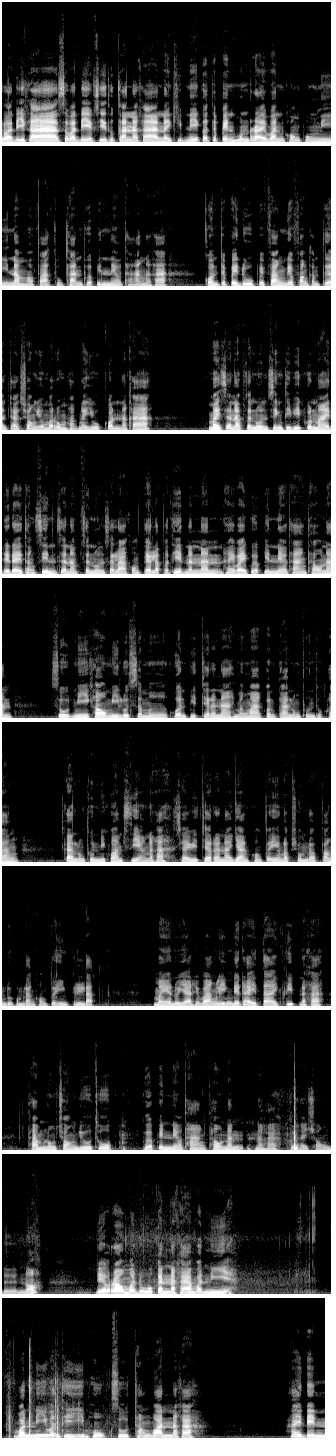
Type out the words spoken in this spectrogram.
สวัสดีค่ะ สวัสดี FC ทุกท่านนะคะ ในคลิปนี้ก็จะเป็นหุ้นรายวันของพรุ่งนี้นำมาฝากทุกท่านเพื่อเป็นแนวทางนะคะ ก่อนจะไปดูไปฟังเดี๋ยวฟังคำเตือนจากช่องโยมรมฮักนายูก่อนนะคะ ไม่สนับสนุนสิ่งที่ผิดกฎหมายใดๆทั้งสิ้น สนับสนุนสลากของแต่ละประเทศนั้นๆ ให้ไว้เพื่อเป็นแนวทางเท่านั้น สูตรมีเข้ามีหลุดเสมอ ควรพิจารณาให้มากๆก่อนการลงทุนทุกครั้ง การลงทุนมีความเสี่ยงนะคะ ใช้วิจารณญาณของตัวเองรับชมรับฟังดูกำลังของตัวเองเป็นหลัก ไม่อนุญาตให้วางลิงก์ใดๆใต้คลิปนะคะทำลงช่อง YouTube เพื่อเป็นแนวทางเท่านั้นนะคะ เพื่อให้ช่องเดินเนาะเดี๋ยวเรามาดูกันนะคะ วันนี้ วันนี้วันที่26สูตรทั้งวันนะคะ ให้เด่น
